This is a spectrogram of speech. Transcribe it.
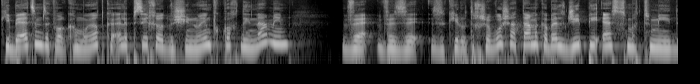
כי בעצם זה כבר כמויות כאלה פסיכיות ושינויים כל כך דינמיים, ו- וזה זה כאילו, תחשבו שאתה מקבל GPS מתמיד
